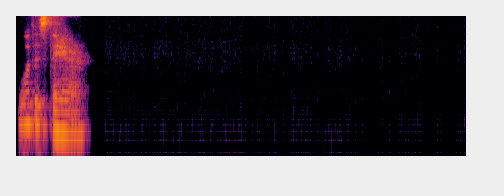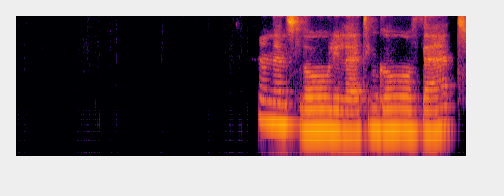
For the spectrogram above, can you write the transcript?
what is there. And then slowly letting go of that.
